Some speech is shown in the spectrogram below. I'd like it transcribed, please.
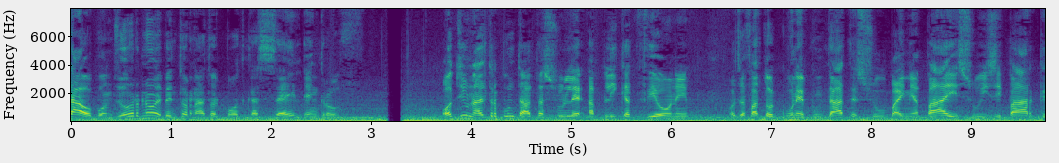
Ciao, buongiorno e bentornato al podcast Sale and Growth. Oggi un'altra puntata sulle applicazioni. Ho già fatto alcune puntate su Buy Me a Pie, su Easy Park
